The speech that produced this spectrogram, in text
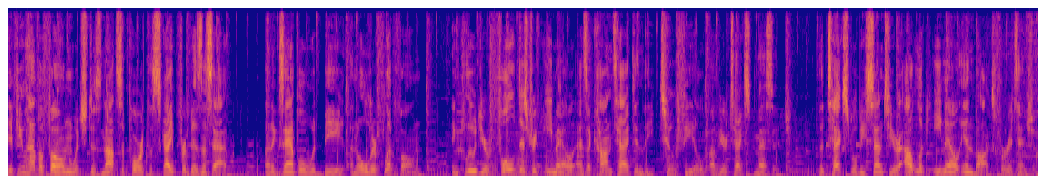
If you have a phone which does not support the Skype for Business app, an example would be an older flip phone, Include your full district email as a contact in the To field of your text message. The text will be sent to your Outlook email inbox for attention.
